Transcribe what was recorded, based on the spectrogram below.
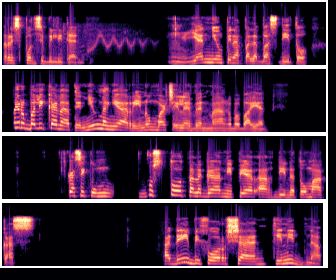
responsibilidad. Mm, yan yung pinapalabas dito. Pero balikan natin yung nangyari nung March 11 mga kababayan. Kasi kung gusto talaga ni PRRD na tumakas, a day before siya kinidnap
